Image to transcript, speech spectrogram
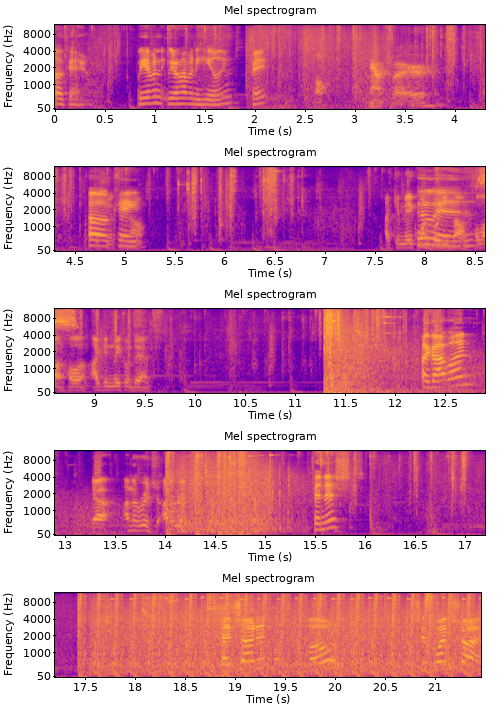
okay. We haven't. We don't have any healing, right? Huh? Campfire. Oh, Pushing us in okay. I can make one Who boogie bomb. Hold on. Hold on. I can make one dance. I got one. Yeah. On the ridge. On the ridge. Finished. Headshotted. Low. Just one shot.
